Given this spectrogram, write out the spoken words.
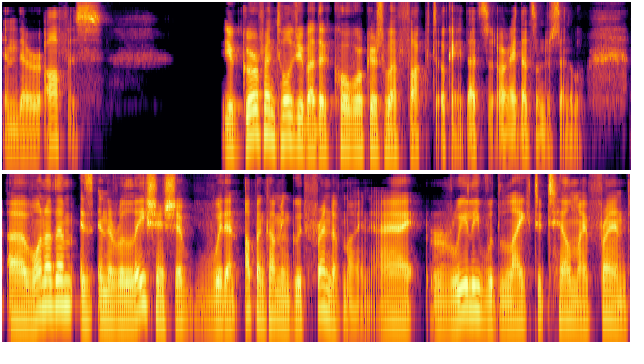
in their office. Your girlfriend told you about the coworkers who have fucked. Okay, that's all right. That's understandable. Uh, one of them is in a relationship with an up and coming good friend of mine. I really would like to tell my friend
